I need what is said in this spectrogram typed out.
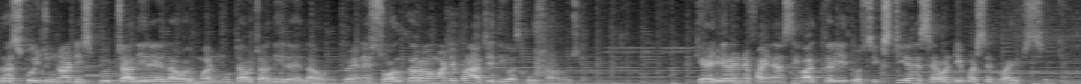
પ્લસ કોઈ જૂના ડિસ્પ્યુટ ચાલી રહેલા હોય મન મુટાવ ચાલી રહેલા હોય, તો એને સોલ્વ કરવા માટે પણ આજે દિવસ બહુ સારો છે. કેરિયર અને ફાઇનાન્સની વાત કરીએ તો સિક્સટી અને સેવન્ટી પર્સન્ટ વાઇફ્સ છે.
